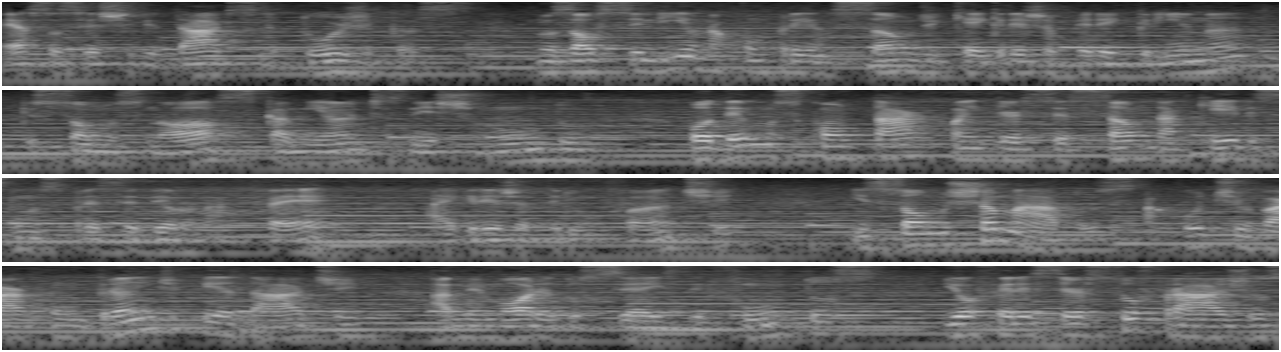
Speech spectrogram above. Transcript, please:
Essas festividades litúrgicas nos auxiliam na compreensão de que a Igreja peregrina, que somos nós, caminhantes neste mundo, Podemos contar com a intercessão daqueles que nos precederam na fé, a Igreja triunfante, e somos chamados a cultivar com grande piedade a memória dos fiéis defuntos e oferecer sufrágios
